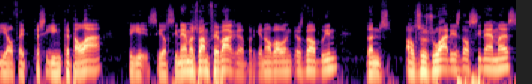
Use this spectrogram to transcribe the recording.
i el fet que sigui en català, o sigui, si els cinemes van fer vaga perquè no volen que es doblin, doncs els usuaris dels cinemes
